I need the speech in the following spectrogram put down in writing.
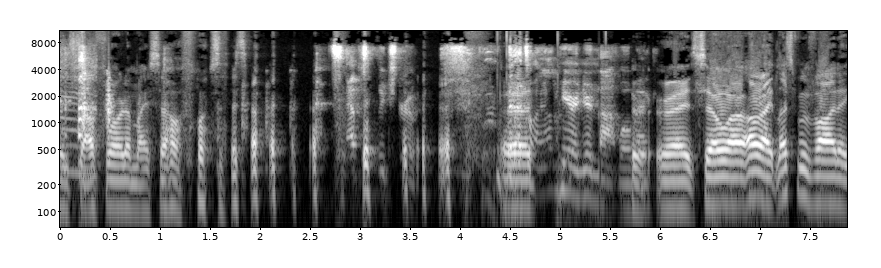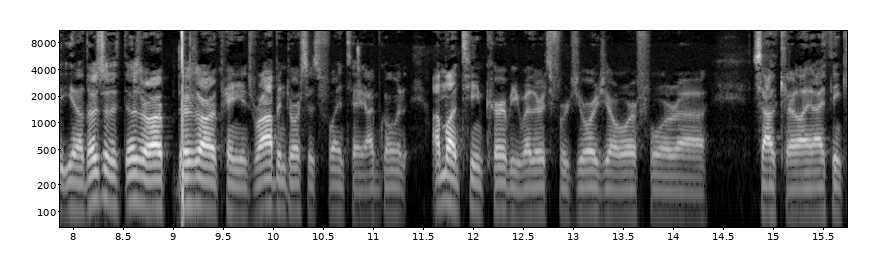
in South Florida myself most of the time. That's absolutely true. that's why I'm here and you're not, Womack. Right. So, uh, all right, let's move on. You know, those are the, those are our those are our opinions. Rob endorses Fuente. I'm going. I'm on Team Kirby, whether it's for Georgia or for uh, South Carolina. I think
